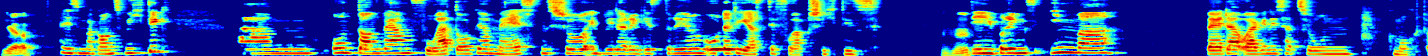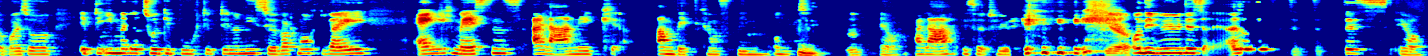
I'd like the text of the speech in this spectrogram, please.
Ja. Das ist mir ganz wichtig. Ähm, und dann wäre am Vortag ja meistens schon entweder Registrierung oder die erste Farbschicht ist. Mhm. Die ich übrigens immer bei der Organisation gemacht habe. Also ich habe die immer dazu gebucht, ich habe die noch nie selber gemacht, weil ich eigentlich meistens alleinig am Wettkampf bin. Und mhm. Hm? Ja, Allah ist halt schwierig. Ja. Und ich will das, also das, das, ja,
